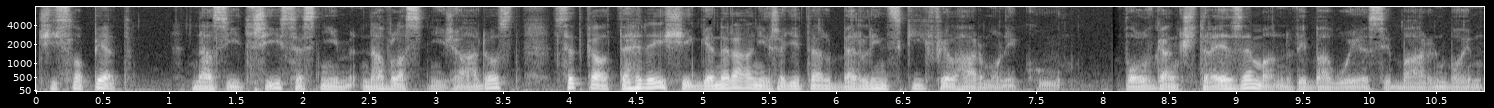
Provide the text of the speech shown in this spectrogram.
číslo 5. Na zítří se s ním na vlastní žádost setkal tehdejší generální ředitel berlínských filharmoniků. Wolfgang Stresemann, vybavuje si Barnboim,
